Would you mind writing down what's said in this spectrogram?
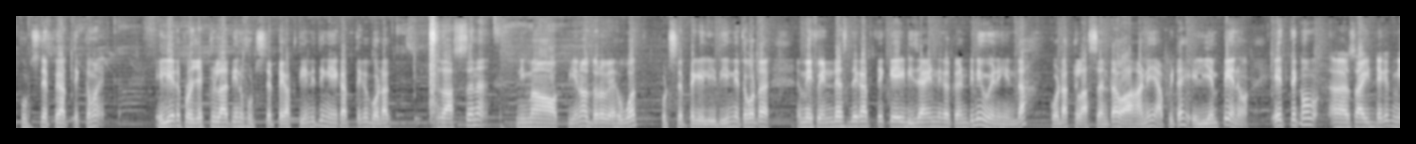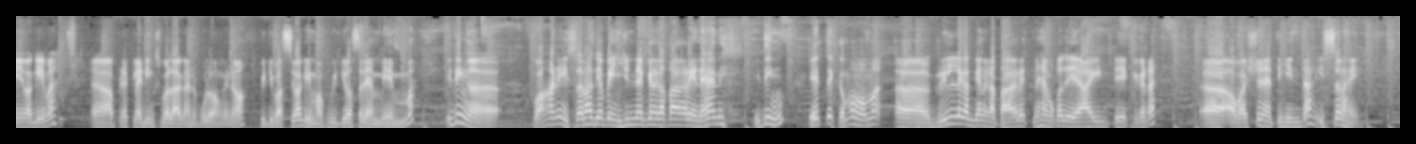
ෆුට් ස්ටප් එකත් එක්කම එලියට ප්‍රෙක්් ලා තින ෆුට් ස්ටප් එකක් තියෙන. ඒත් එක ගොඩක් ලස්සන නිමාවක් තියන දොර වැහුවත් ෆුට් ස්ටප් එක ලිදී එතකොට මේ ෆෙන්ඩස් දෙකත් එක ඩිසයින් එක කටින වෙන හිද ගොඩක් ලස්සන්ට වාහන අපිට එලියම් පේනවා. ඒත් එකම සයිඩ් එකත් මේ වගේම අපට කලඩිංස් බලාගන්න පුළුවන්ගෙන පිටි පස්ස වගේ ම පිටිවසර මෙම ඉතිං වාහන ඉස්සරහද අප ඉංජිනයක් ගැන කතා කරේ නැහැන. ඉතින් ඒත් එක්කම මම ග්‍රිල්ල එකක් ගැන කතාරෙත් නැහමකද එයායින්ට එකට අවශ්‍ය නැති හින්දා ඉස්සරහයි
